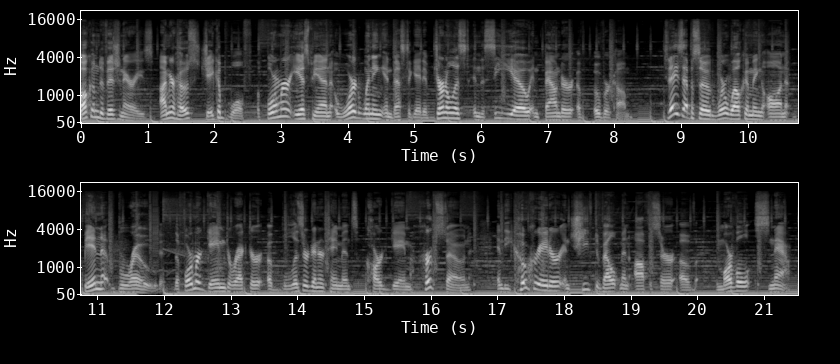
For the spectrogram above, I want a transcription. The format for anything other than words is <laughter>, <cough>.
Welcome to Visionaries. I'm your host, Jacob Wolf, a former ESPN award winning investigative journalist and the CEO and founder of Overcome. Today's episode, we're welcoming on Ben Brode, the former game director of Blizzard Entertainment's card game Hearthstone and the co creator and chief development officer of Marvel Snap.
